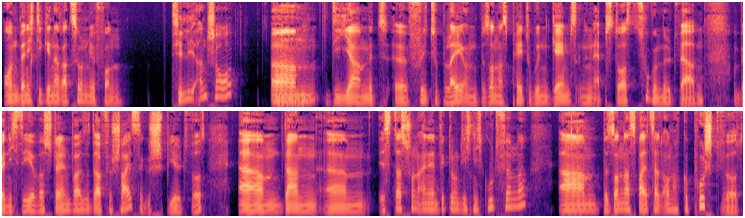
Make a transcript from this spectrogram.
Und wenn ich die Generation mir von Tilly anschaue, ähm, die ja mit äh, Free-to-Play und besonders Pay-to-Win-Games in den App-Stores zugemüllt werden. Und wenn ich sehe, was stellenweise da für Scheiße gespielt wird, ähm, dann ähm, ist das schon eine Entwicklung, die ich nicht gut finde. Ähm, besonders weil es halt auch noch gepusht wird.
